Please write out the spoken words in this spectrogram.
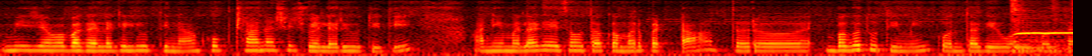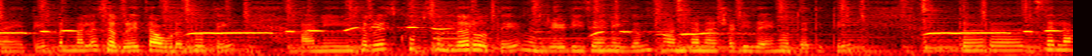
मी जेव्हा बघायला गेली होती ना खूप छान अशी ज्वेलरी होती ती. आणि मला घ्यायचा होता कमरपट्टा तर बघत होती मी कोणता घेऊ आणि कोणता नाही ते पण मला सगळेच आवडत होते. आणि सगळेच खूप सुंदर होते म्हणजे डिझाईन एकदम छान छान अशा डिझाईन होत्या तिथे. तर चला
